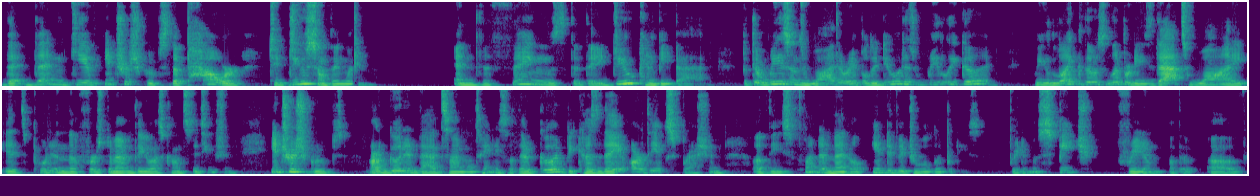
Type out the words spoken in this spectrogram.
that then give interest groups the power to do something with it. And the things that they do can be bad, but the reasons why they're able to do it is really good. We like those liberties. That's why it's put in the First Amendment of the U.S. Constitution. Interest groups are good and bad simultaneously. They're good because they are the expression of these fundamental individual liberties. freedom of speech, freedom of, the, of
